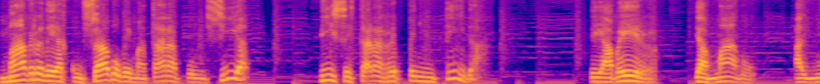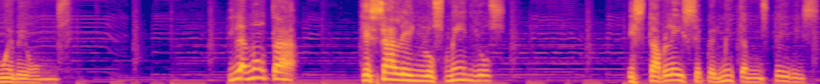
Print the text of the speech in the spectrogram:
Madre de acusado de matar a policía dice estar arrepentida de haber llamado al 911. Y la nota que sale en los medios establece, permítanme ustedes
